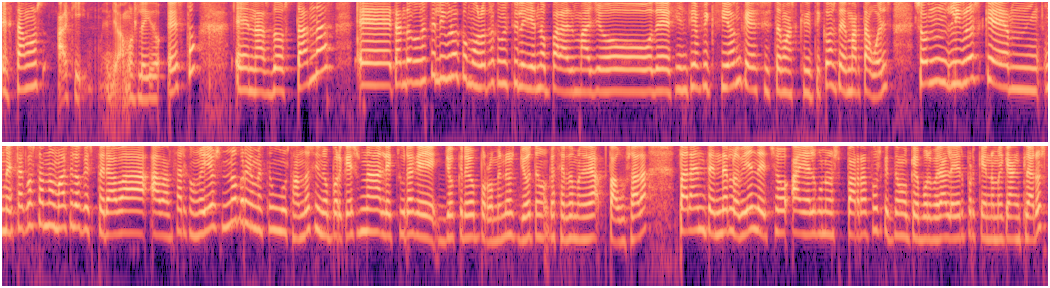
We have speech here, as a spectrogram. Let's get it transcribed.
Estamos aquí, hemos leído esto en las dos tandas, eh, tanto con este libro como el otro que me estoy leyendo para el mayo de ciencia ficción, que es Sistemas Críticos de Marta Wells. Son libros que mmm, me está costando más de lo que esperaba avanzar con ellos, no porque me estén gustando, sino porque es una lectura que yo creo por lo menos yo tengo que hacer de manera pausada para entenderlo bien. De hecho, hay algunos párrafos que tengo que volver a leer porque no me quedan claros.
